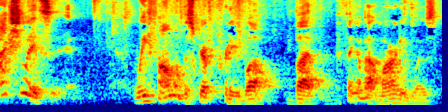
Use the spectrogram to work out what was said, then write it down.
actually it's we followed the script pretty well, but the thing about Marty was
